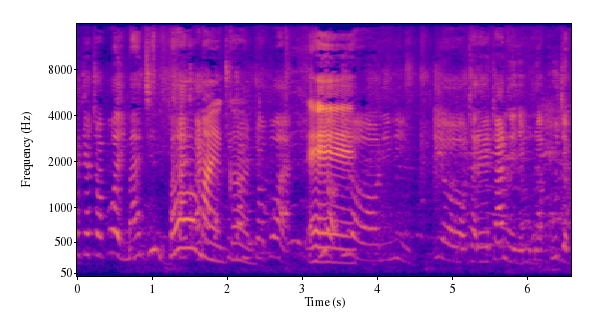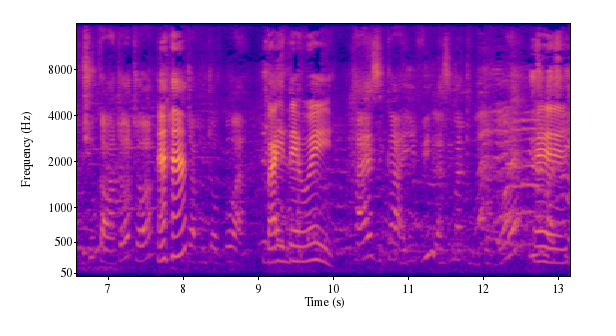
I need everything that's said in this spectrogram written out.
Ajatoboa, imagine. Oh my God. tutamtoboa. Eh. Hiyo nini? Hiyo tarehe tano yenye mnakuja kushuka watoto, tutamtoboa. by the way Hawezi kaa hivi, lazima tumtoboe. eh,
